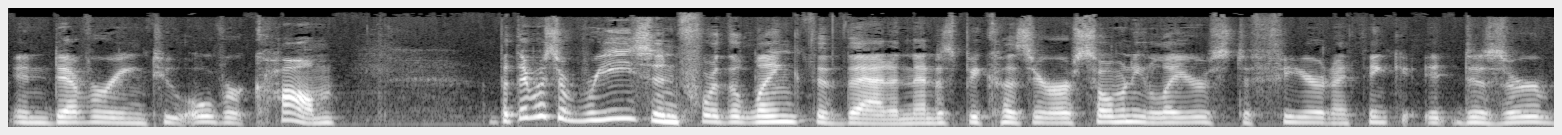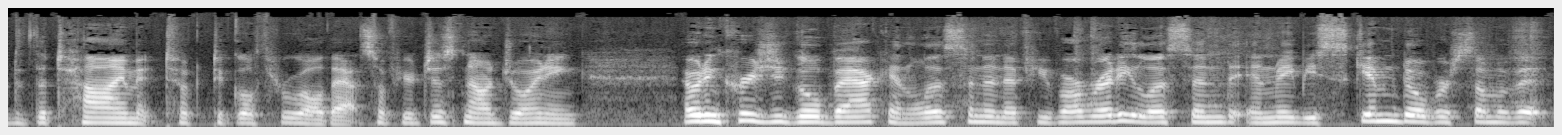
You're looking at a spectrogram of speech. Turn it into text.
endeavoring to overcome. But there was a reason for the length of that, and that is because there are so many layers to fear, and I think it deserved the time it took to go through all that. So if you're just now joining, I would encourage you to go back and listen. And if you've already listened and maybe skimmed over some of it,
